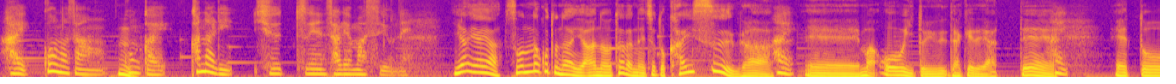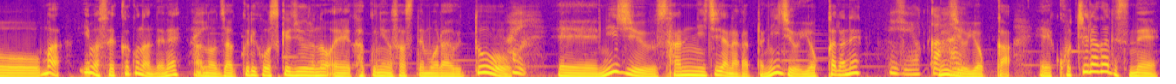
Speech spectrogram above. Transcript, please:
はい、河野さん、うん今回かなり出演されますよね。いやいやいやそんなことないよあのただねちょっと回数が、はいえーまあ、多いというだけであって、はい。えっとまあ、今せっかくなんでね、はいあのざっくりこうスケジュールの、えー確認をさせてもらうと、はい。えー23日じゃなかった24日だね24日。はい。24日、えーこちらがですね、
